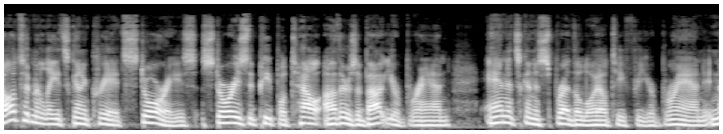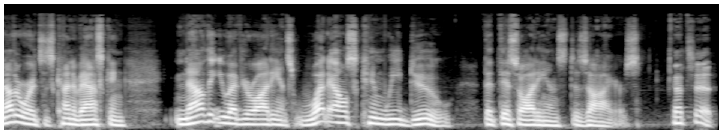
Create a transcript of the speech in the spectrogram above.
ultimately, it's going to create stories, stories that people tell others about your brand, and it's going to spread the loyalty for your brand. In other words, it's kind of asking now that you have your audience, what else can we do that this audience desires? That's it.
